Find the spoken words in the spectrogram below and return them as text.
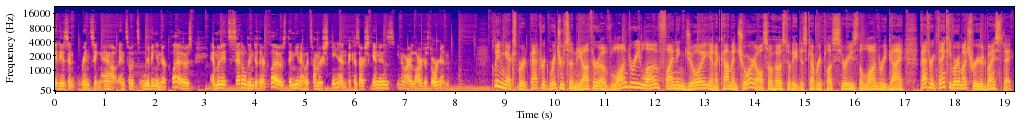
it isn't rinsing out. And so it's living in their clothes. And when it's settled into their clothes, then, you know, it's on their skin because our skin is, you know, our largest organ. Cleaning expert Patrick Richardson, the author of Laundry Love Finding Joy in a Common Chore, also host of the Discovery Plus series, The Laundry Guy. Patrick, thank you very much for your advice today.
